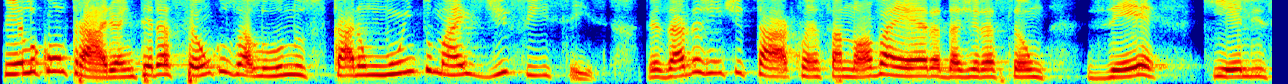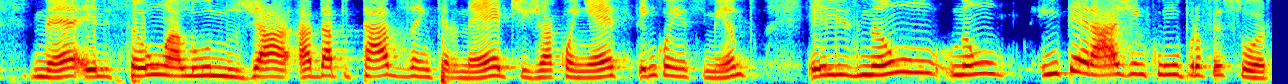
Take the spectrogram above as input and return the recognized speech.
Pelo contrário, a interação com os alunos ficaram muito mais difíceis. Apesar da gente estar tá com essa nova era da geração Z, que eles, né, eles são alunos já adaptados à internet, já conhecem, têm conhecimento, eles não, não interagem com o professor.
